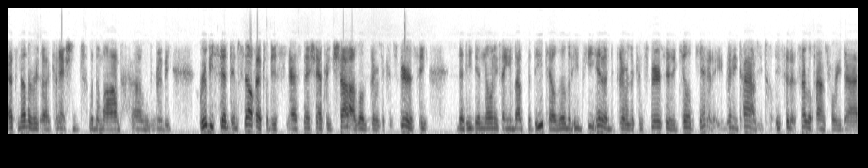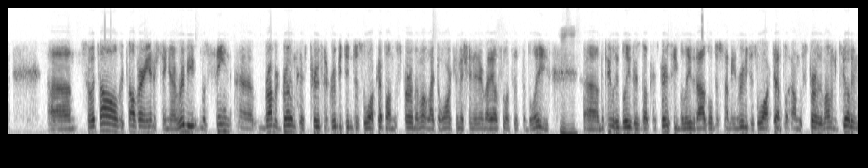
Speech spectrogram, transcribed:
That's another uh, connection with the mob uh, with Ruby. Ruby said himself after the assassination, after he shot Oswald, there was a conspiracy that he didn't know anything about the details of, but he, he hinted that there was a conspiracy that killed Kennedy many times. He, told, he said it several times before he died. Um, so it's all it's all very interesting. Uh, Ruby was seen. Uh, Robert Groden has proof that Ruby didn't just walk up on the spur of the moment like the Warren Commission and everybody else wants us to believe. Uh, the people who believe there's no conspiracy believe that Oswald just, I mean, Ruby just walked up on the spur of the moment and killed him.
